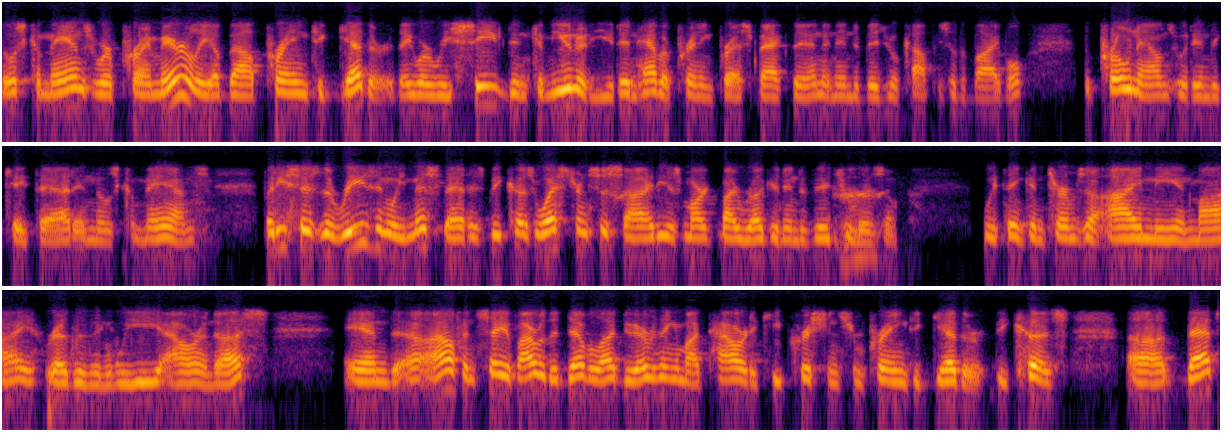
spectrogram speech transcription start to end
those commands were primarily about praying together. They were received in community. You didn't have a printing press back then and individual copies of the Bible. The pronouns would indicate that in those commands. But he says the reason we miss that is because Western society is marked by rugged individualism. We think in terms of I, me, and my rather than we, our, and us. And uh, I often say if I were the devil, I'd do everything in my power to keep Christians from praying together because uh, that's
